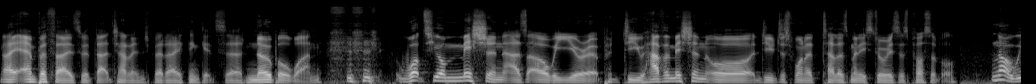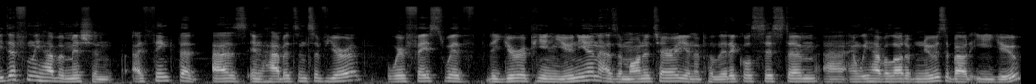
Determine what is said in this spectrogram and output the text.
I empathize with that challenge, but I think it's a noble one. What's your mission as Are We Europe? Do you have a mission or do you just want to tell as many stories as possible? No, we definitely have a mission. I think that as inhabitants of Europe, we're faced with the European Union as a monetary and a political system, uh, and we have a lot of news about EU.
